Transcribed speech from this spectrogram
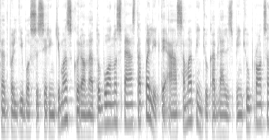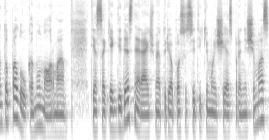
Fed valdybos susirinkimas, kurio metu buvo nuspręsta palikti esamą 5,5 procentų palūkanų normą. Tiesa, kiek didesnė reikšmė turėjo po susitikimo išėjęs pranešimas,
